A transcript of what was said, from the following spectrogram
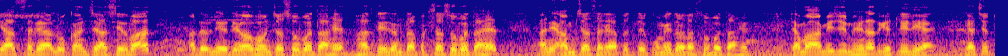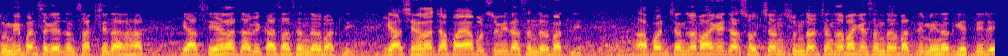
या सगळ्या लोकांचे आशीर्वाद आदरणीय देवाभाऊंच्या सोबत आहेत भारतीय जनता पक्षासोबत आहेत आणि आमच्या सगळ्या प्रत्येक उमेदवारासोबत आहेत. त्यामुळे आम्ही जी मेहनत घेतलेली आहे याचे तुम्ही पण सगळेजण साक्षीदार आहात. या शहराच्या विकासासंदर्भातली या शहराच्या पायाभूत सुविधा संदर्भातली आपण चंद्रभागेच्या स्वच्छ आणि सुंदर चंद्रभागेसंदर्भातली मेहनत घेतलेली.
